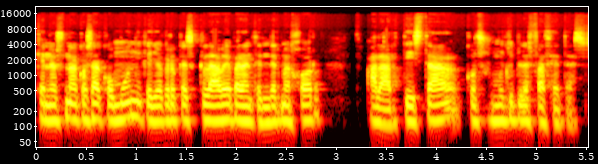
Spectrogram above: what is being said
que no es una cosa común y que yo creo que es clave para entender mejor al artista con sus múltiples facetas.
